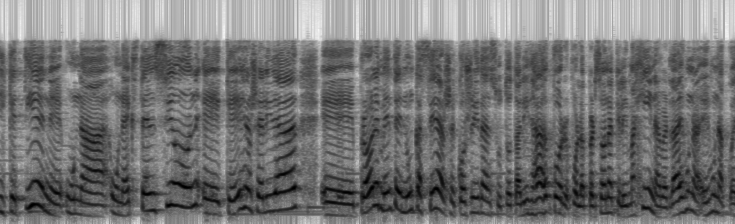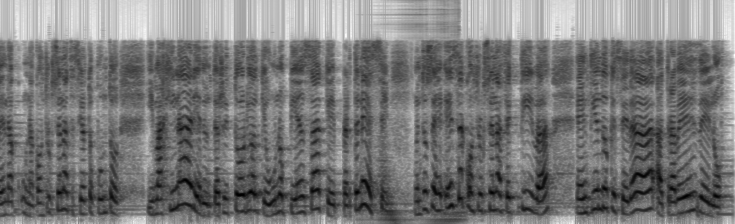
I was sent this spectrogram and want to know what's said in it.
y que tiene una, una extensión eh, que es en realidad eh, probablemente nunca sea recorrida en su totalidad por, por, la persona que la imagina, ¿verdad? Es una, es una, una construcción hasta cierto punto imaginaria de un territorio al que uno piensa que pertenece. Entonces, esa construcción afectiva entiendo que se da a través de los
